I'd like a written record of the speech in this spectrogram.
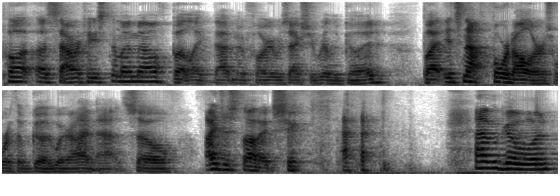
put a sour taste in my mouth, but like that McFlurry was actually really good. But it's not four dollars worth of good where I'm at. So I just thought I'd share that. Have a good one.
